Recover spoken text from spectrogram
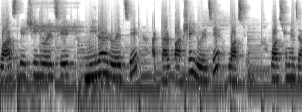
ওয়াশ বেসিন রয়েছে, মিরার রয়েছে, আর তার পাশেই রয়েছে ওয়াশরুম। ওয়াশরুমে যা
